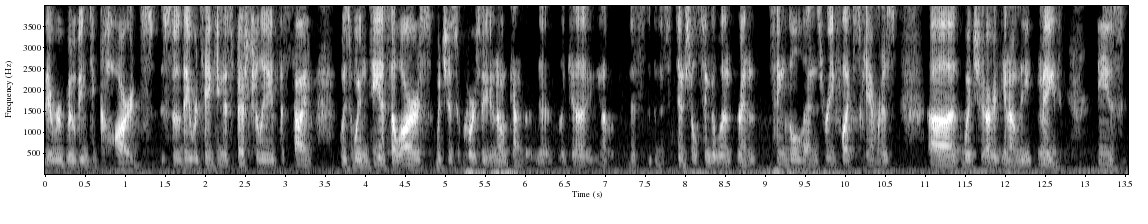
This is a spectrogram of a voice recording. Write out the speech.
they were moving to cards. So they were taking, especially at this time, was when DSLRs, which is of course you know kind of a, like a, you know this, this digital single lens, single lens reflex cameras, uh, which are you know they made these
